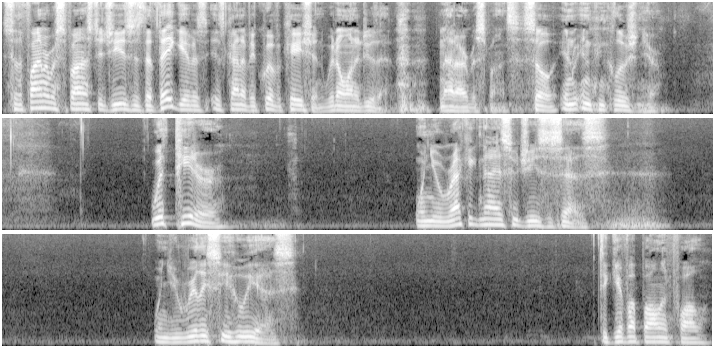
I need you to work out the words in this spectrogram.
So the final response to Jesus that they give is, is kind of equivocation. We don't want to do that. Not our response. So, in, in conclusion here, with Peter, when you recognize who Jesus is, when you really see who he is, to give up all and follow,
